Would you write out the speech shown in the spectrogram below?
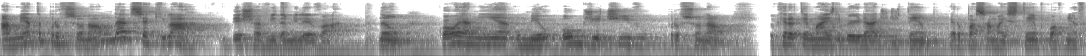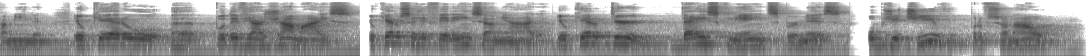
A meta profissional não deve ser aquilo, ah, deixa a vida me levar. Não. Qual é a minha, o meu objetivo profissional? Eu quero ter mais liberdade de tempo, quero passar mais tempo com a minha família, eu quero uh, poder viajar mais, eu quero ser referência na minha área, eu quero ter 10 clientes por mês. Objetivo profissional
